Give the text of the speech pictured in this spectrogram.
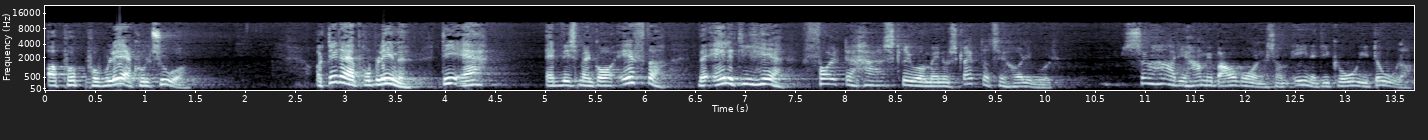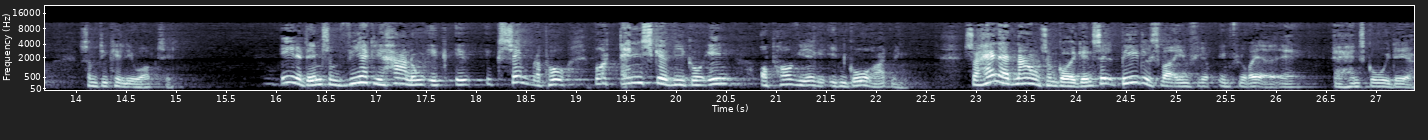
og på populær kultur. Og det, der er problemet, det er, at hvis man går efter, hvad alle de her folk, der har skriver manuskripter til Hollywood, så har de ham i baggrunden som en af de gode idoler, som de kan leve op til. En af dem, som virkelig har nogle ek- ek- eksempler på, hvordan skal vi gå ind og påvirke i den gode retning. Så han er et navn, som går igen. Selv Beatles var influeret af, af hans gode idéer.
